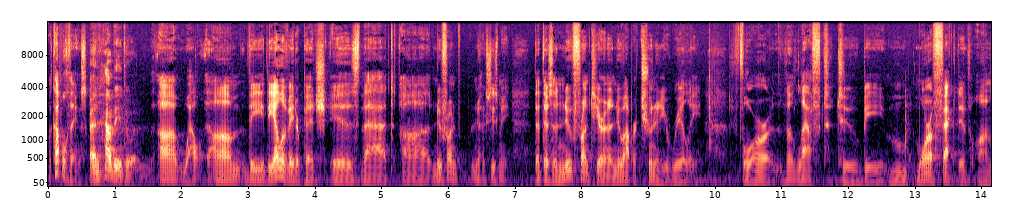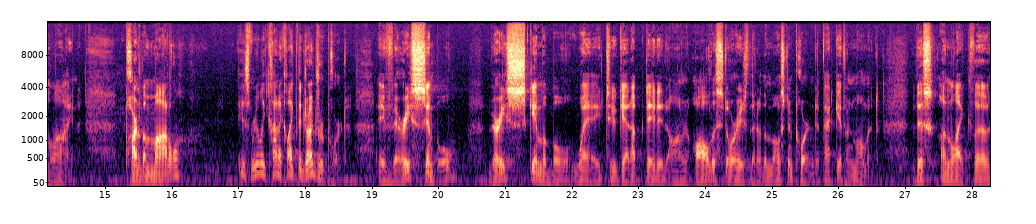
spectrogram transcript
A couple things. And how do you do it? Uh, well, um, the, the elevator pitch is that uh, new front, excuse me, that there's a new frontier and a new opportunity, really, for the left to be m- more effective online. Part of the model is really kind of like the Drudge Report, a very simple, very skimmable way to get updated on all the stories that are the most important at that given moment. This, unlike the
